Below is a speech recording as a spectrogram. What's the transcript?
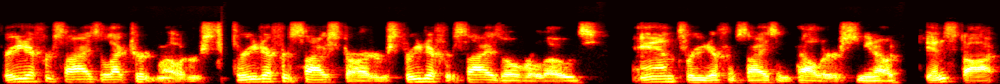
three different size electric motors, three different size starters, three different size overloads, and three different size impellers, you know, in stock.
